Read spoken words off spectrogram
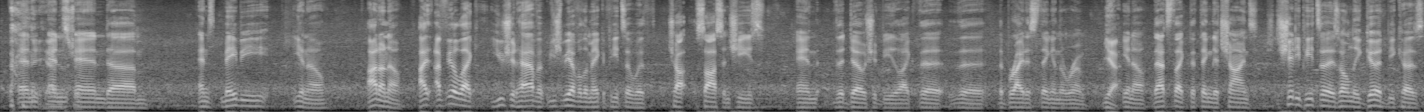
and Yeah, and and um, and maybe you know, I don't know. I, I feel like you should have a, you should be able to make a pizza with cho- sauce and cheese, and the dough should be like the the the brightest thing in the room. Yeah. you know, that's like the thing that shines. Shitty pizza is only good because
